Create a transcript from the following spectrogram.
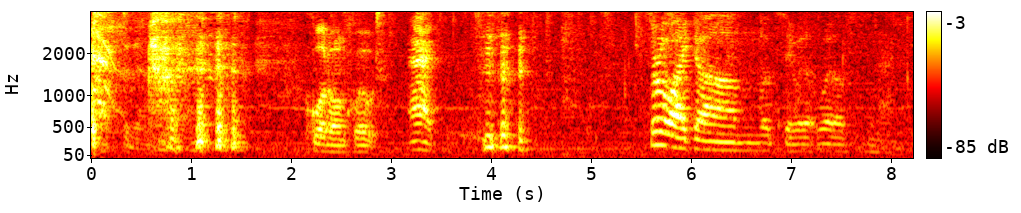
accident. Quote unquote. Accident. sort of like, um, let's see, what, what else is next?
